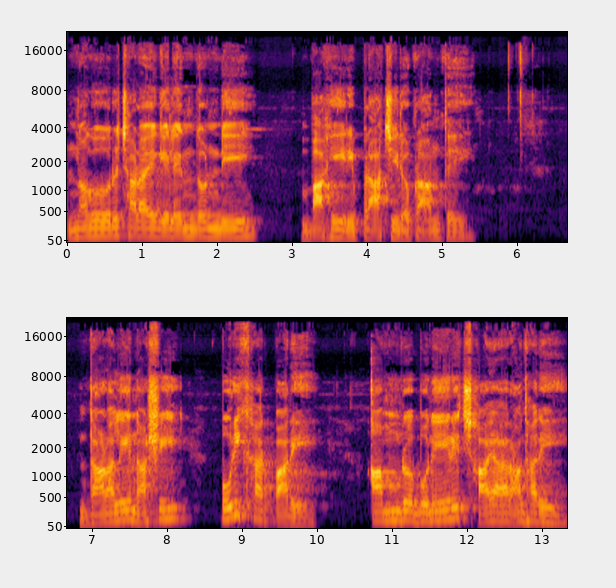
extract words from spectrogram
নগর ছাড়ায় গেলেন দণ্ডী বাহির প্রাচীর প্রান্তে। দাঁড়ালেন আসি পরীক্ষার পারে। আম্র বনের ছায়ার আধারে।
